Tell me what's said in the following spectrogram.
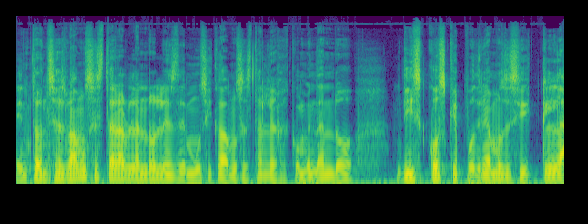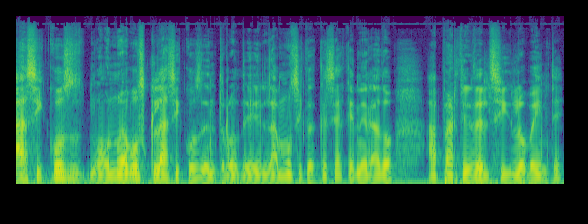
Entonces vamos a estar hablándoles de música, vamos a estarles recomendando discos que podríamos decir clásicos o nuevos clásicos dentro de la música que se ha generado a partir del siglo XX.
